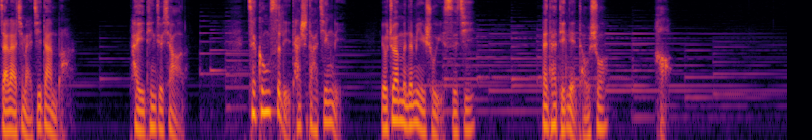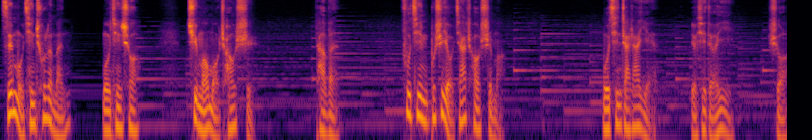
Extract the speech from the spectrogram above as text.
咱俩去买鸡蛋吧。”他一听就笑了。在公司里，他是大经理，有专门的秘书与司机。但他点点头说：“好。”随母亲出了门，母亲说：“去某某超市。”他问：“附近不是有家超市吗？”母亲眨眨眼，有些得意，说。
